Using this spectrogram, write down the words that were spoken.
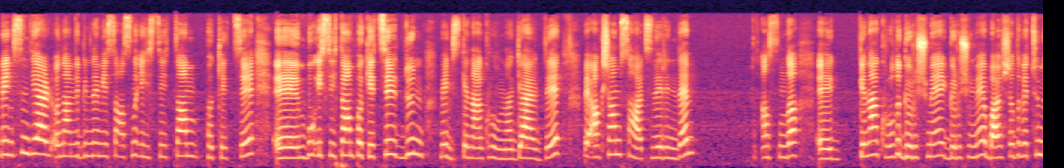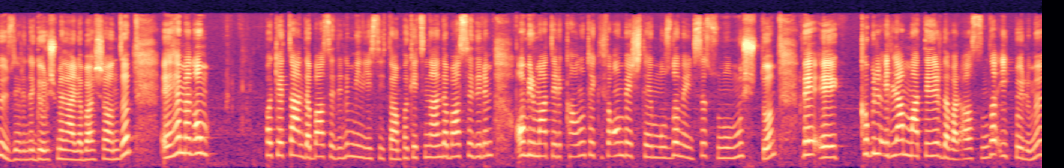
Meclisin diğer önemli gündemi ise aslında istihdam paketi. E, bu istihdam paketi dün Meclis Genel Kurulu'na geldi ve akşam saatlerinde aslında e, genel kurulda görüşmeye görüşülmeye başladı ve tümü üzerinde görüşmelerle başlandı. E, hemen o paketten de bahsedelim. Mini istihdam paketinden de bahsedelim. 11 maddelik kanun teklifi 15 Temmuz'da meclise sunulmuştu ve e, kabul edilen maddeleri de var aslında ilk bölümü.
